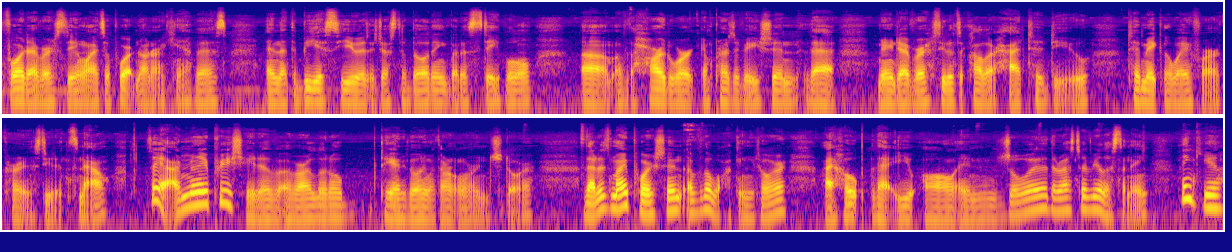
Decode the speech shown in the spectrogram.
for diversity and why it's important on our campus, and that the BSU isn't just a building but a staple um, of the hard work and preservation that many diverse students of color had to do to make a way for our current students now. So, yeah, I'm really appreciative of our little tan building with our orange door. That is my portion of the walking tour. I hope that you all enjoy the rest of your listening. Thank you.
